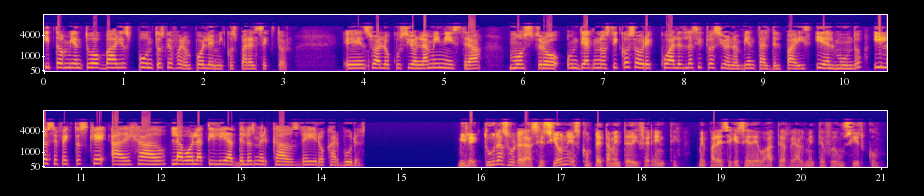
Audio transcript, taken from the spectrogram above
y también tuvo varios puntos que fueron polémicos para el sector. En su alocución, la ministra mostró un diagnóstico sobre cuál es la situación ambiental del país y del mundo y los efectos que ha dejado la volatilidad de los mercados de hidrocarburos. Mi lectura sobre la sesión es completamente diferente. Me parece que ese debate realmente fue un circo.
